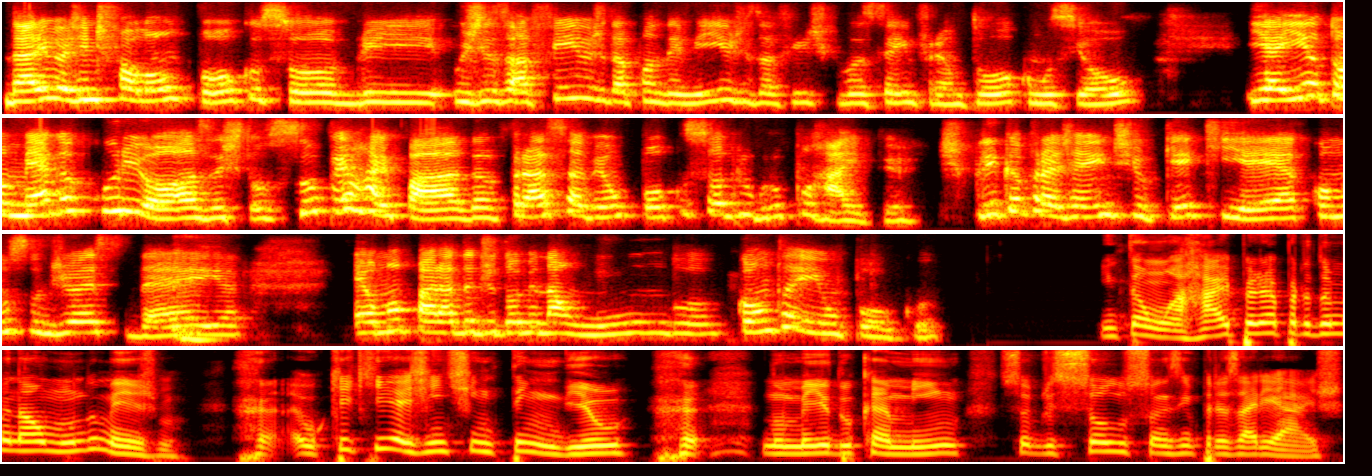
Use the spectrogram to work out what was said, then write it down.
Daí a gente falou um pouco sobre os desafios da pandemia, os desafios que você enfrentou como CEO. E aí eu tô mega curiosa, estou super hypada para saber um pouco sobre o grupo Hyper. Explica pra gente o que que é, como surgiu essa ideia. É uma parada de dominar o mundo? Conta aí um pouco. Então, a Hyper é para dominar o mundo mesmo. o que, que a gente entendeu no meio do caminho sobre soluções empresariais?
